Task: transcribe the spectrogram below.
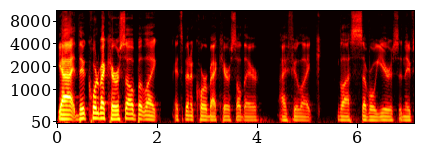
Yeah, the quarterback carousel, but like it's been a quarterback carousel there. I feel like the last several years, and they've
